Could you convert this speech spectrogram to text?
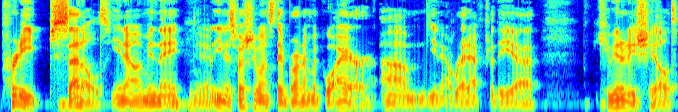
pretty settled. You know, I mean, they, yeah. you know, especially once they brought in Maguire, um, you know, right after the uh, Community Shield.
